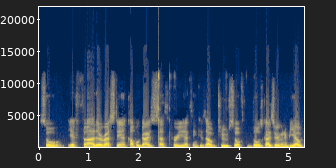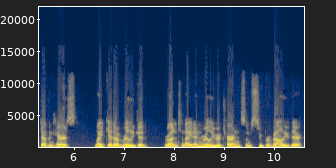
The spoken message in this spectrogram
So if uh, they're resting a couple guys, Seth Curry I think is out too. So if those guys are going to be out, Devin Harris might get a really good run tonight and really return some super value there.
